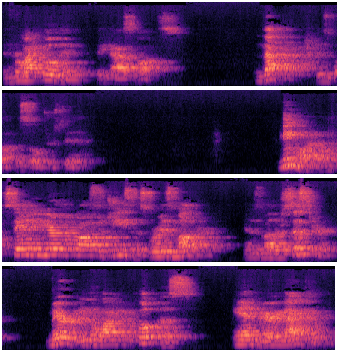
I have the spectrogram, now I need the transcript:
and for my clothing they cast lots. And that is what the soldiers did. Meanwhile, standing near the cross of Jesus were his mother and his mother's sister, Mary, the wife of Clopas, and Mary Magdalene.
